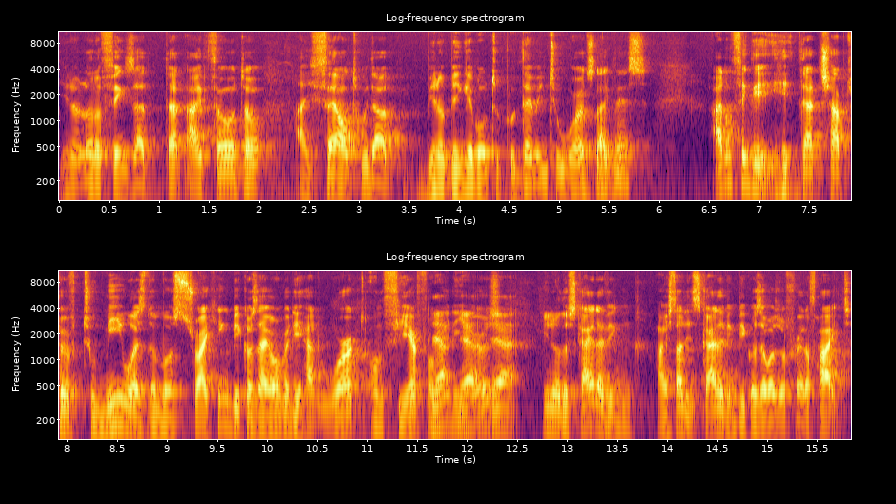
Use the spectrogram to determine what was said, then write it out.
you know a lot of things that that I thought or I felt without you know being able to put them into words like this. I don't think that chapter to me was the most striking because I already had worked on fear for Yeah, many yeah, years. yeah. You know, the skydiving. I started skydiving because I was afraid of height.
